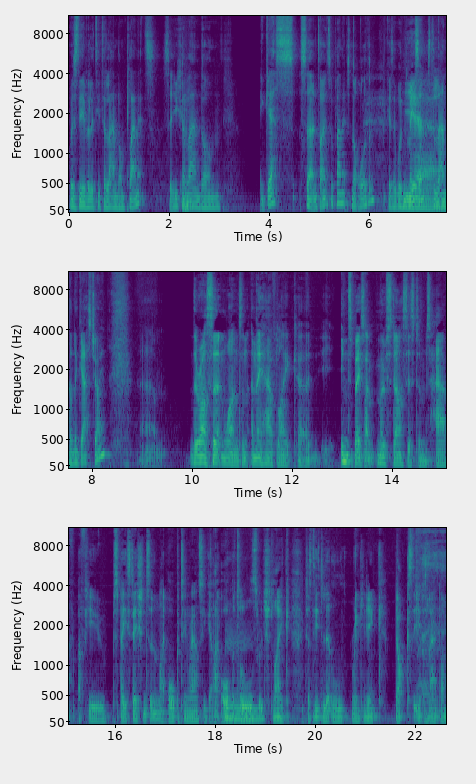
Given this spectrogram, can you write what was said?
was the ability to land on planets. So you can land on, I guess, certain types of planets, not all of them, because it wouldn't make sense to land on a gas giant. There are certain ones, and, and they have like uh, in space, like most star systems have a few space stations in them, like orbiting around. So you get like orbitals, which like just these little rinky-dink docks that you just land on,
